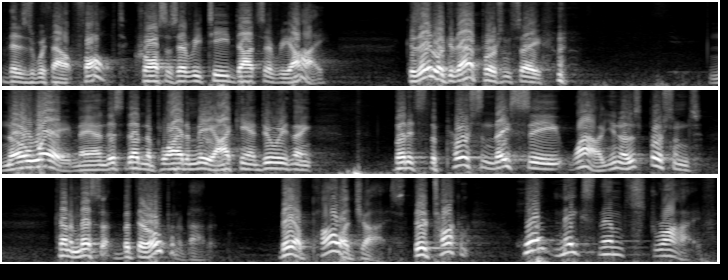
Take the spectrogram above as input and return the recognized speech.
that is without fault, crosses every T, dots every I. Because they look at that person and say, No way, man, this doesn't apply to me. I can't do anything. But it's the person they see, wow, you know, this person's kind of messed up, but they're open about it. They apologize. They're talking. What makes them strive?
